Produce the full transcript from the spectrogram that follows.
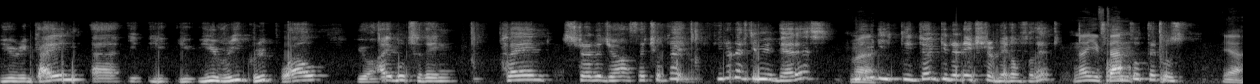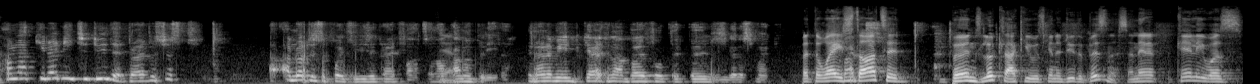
you regain. Uh, you, you you you regroup well. You're able to then plan, strategize. That's your game. You don't have to be a badass. No. Nobody, you don't get an extra medal for that. No, you've So I thought that was. Yeah, I'm like, you don't need to do that, bro. It was just. I- I'm not disappointed. He's a great fighter. Like, Yeah. I'm a believer. You know what I mean? Gareth and I both thought that Burns was going to smoke him. but the way he But- started, Burns looked like he was going to do the business, and then it clearly was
